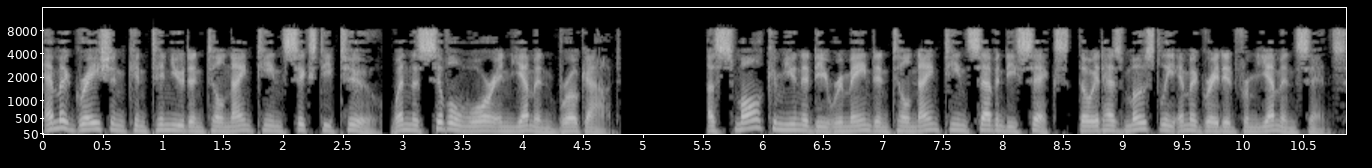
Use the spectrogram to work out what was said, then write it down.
Emigration continued until 1962, when the civil war in Yemen broke out. A small community remained until 1976, though it has mostly immigrated from Yemen since.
